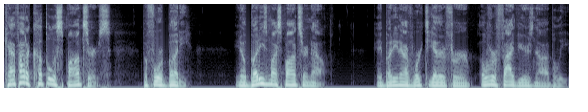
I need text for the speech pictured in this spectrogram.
Okay, I've had a couple of sponsors before Buddy. You know, Buddy's my sponsor now. Okay, Buddy and I have worked together for over five years now, I believe.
